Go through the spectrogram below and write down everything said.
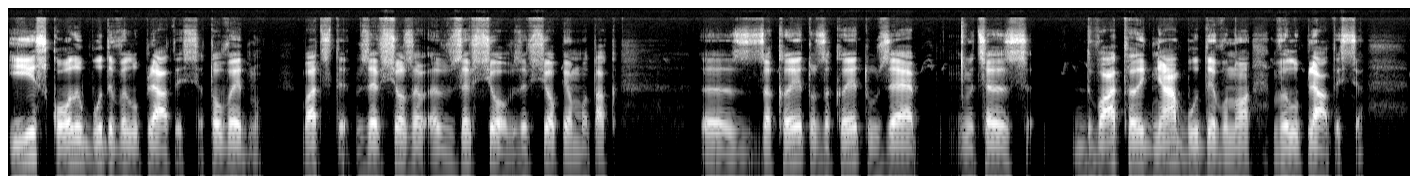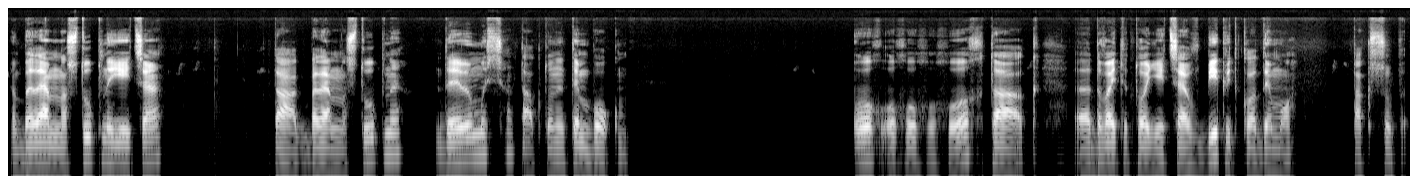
І скоро буде вилуплятися, то видно. Бачите, вже все, вже все, вже все прямо так е, закрито, закрито, вже через 2-3 дня буде воно вилуплятися. Беремо наступне яйце. Так, беремо наступне, дивимося. Так, то не тим боком. Ох, ох, ох, ох, ох. Так. Е, давайте то яйце в бік відкладемо. Так, щоб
